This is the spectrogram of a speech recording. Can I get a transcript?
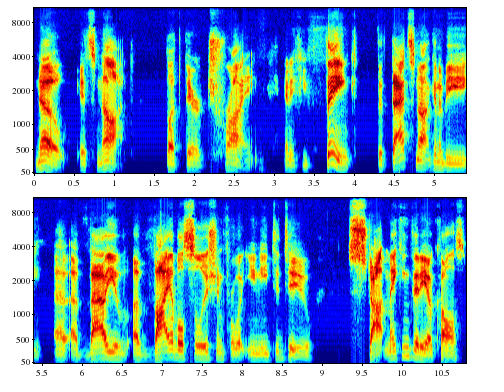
No, it's not but they're trying. And if you think that that's not going to be a, a value, a viable solution for what you need to do, stop making video calls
